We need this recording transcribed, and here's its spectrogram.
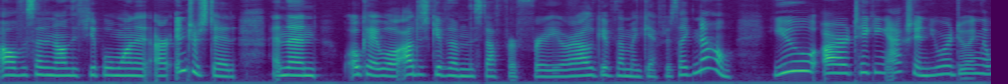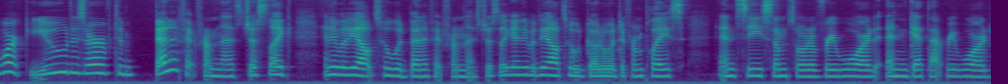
all of a sudden all these people want it are interested. And then okay well i'll just give them the stuff for free or i'll give them a gift it's like no you are taking action. You are doing the work. You deserve to benefit from this just like anybody else who would benefit from this, just like anybody else who would go to a different place and see some sort of reward and get that reward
